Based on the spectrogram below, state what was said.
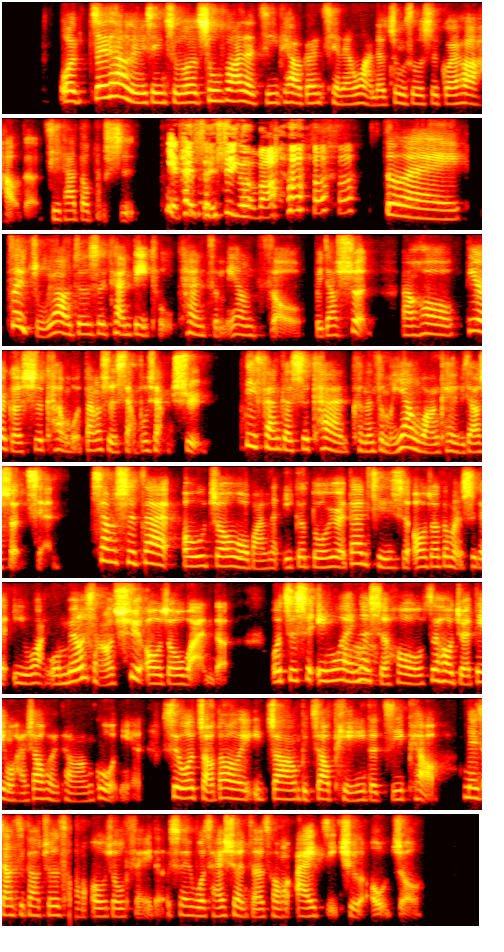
我这趟旅行除了出发的机票跟前两晚的住宿是规划好的，其他都不是。你也太随性了吧！对，最主要就是看地图，看怎么样走比较顺。然后第二个是看我当时想不想去，第三个是看可能怎么样玩可以比较省钱。像是在欧洲，我玩了一个多月，但其实欧洲根本是个意外，我没有想要去欧洲玩的，我只是因为那时候最后决定我还是要回台湾过年，所以我找到了一张比较便宜的机票，那张机票就是从欧洲飞的，所以我才选择从埃及去了欧洲。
